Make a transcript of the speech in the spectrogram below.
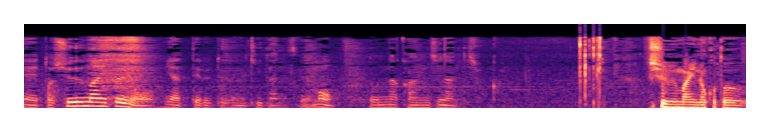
えー、とシューマイというのをやってるというふうに聞いたんですけどもどんな感じなんでしょうか？シューマイのこと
